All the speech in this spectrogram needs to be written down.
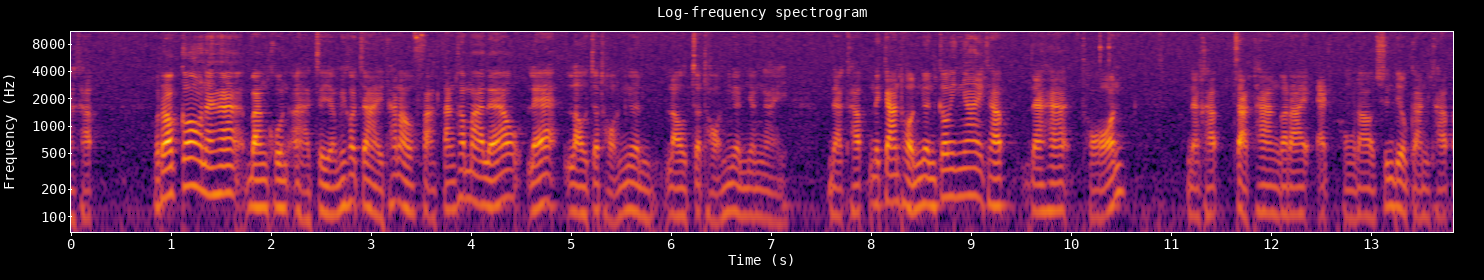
นะครับ แล้วก็นะฮะบางคนอาจจะยังไม่เข้าใจ ถ้าเราฝากตังค์เข้ามาแล้ว และเราจะถอนเงิน เราจะถอนเงินยังไงนะครับ ในการถอนเงินก็ง่ายๆครับนะฮะถอนนะครับจากทางรายแอดของเราเช่นเดียวกันครับ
